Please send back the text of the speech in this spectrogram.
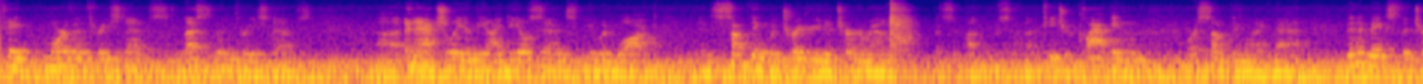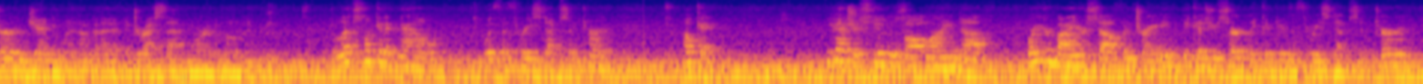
take more than three steps, less than three steps. Uh, and actually, in the ideal sense, you would walk and something would trigger you to turn around, a, a, a teacher clapping or something like that then it makes the turn genuine. I'm going to address that more in a moment. But let's look at it now with the three steps in turn. Okay, you got your students all lined up, or you're by yourself in training because you certainly could do the three steps in turn.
